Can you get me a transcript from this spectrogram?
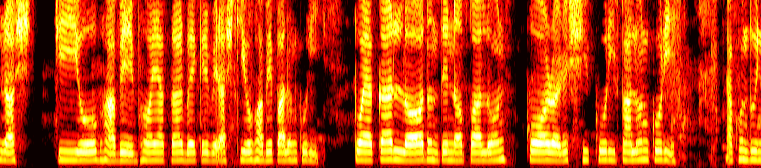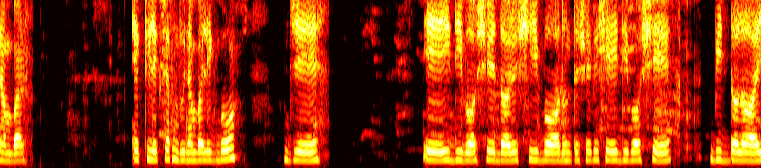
রাষ্ট্রীয়ভাবে ভয়াকার ব্যাকের রাষ্ট্রীয়ভাবে পালন করি। পয়াকার ল দন্তে ন পালন কর করি, পালন করি। এখন দুই নাম্বার। একটি লেখছি, এখন দুই নাম্বার লিখব যে এই দিবসে দয়রসি বদন্ত শেখে সেই দিবসে বিদ্যালয়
